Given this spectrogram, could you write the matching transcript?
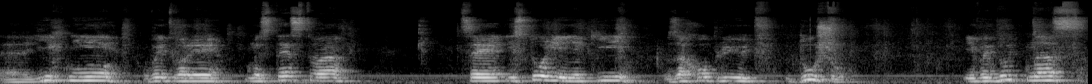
Е, Їхні витвори мистецтва це історії, які захоплюють душу і ведуть нас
